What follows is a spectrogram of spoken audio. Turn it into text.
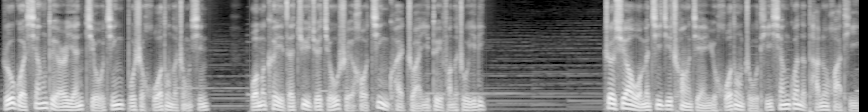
如果相对而言酒精不是活动的重心，我们可以在拒绝酒水后尽快转移对方的注意力。这需要我们积极创建与活动主题相关的谈论话题，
